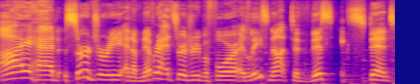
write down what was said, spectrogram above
I had surgery and I've never had surgery before, at least not to this extent,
